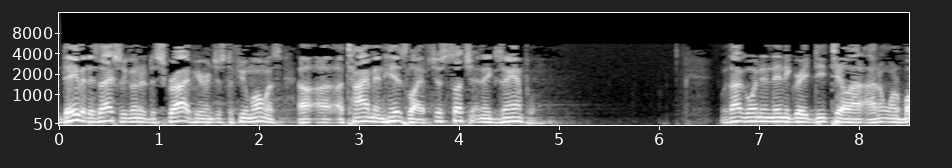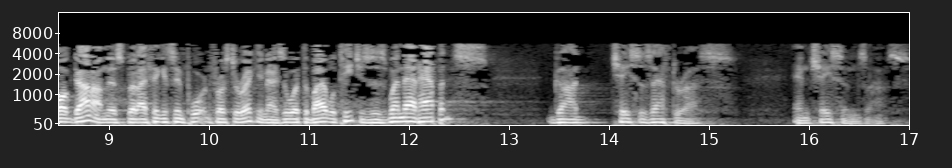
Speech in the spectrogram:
David is actually going to describe here in just a few moments a, a, a, time in his life, just such an example. Without going into any great detail, I, I don't want to bog down on this, but I think it's important for us to recognize that what the Bible teaches is when that happens, God chases after us and chastens us.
